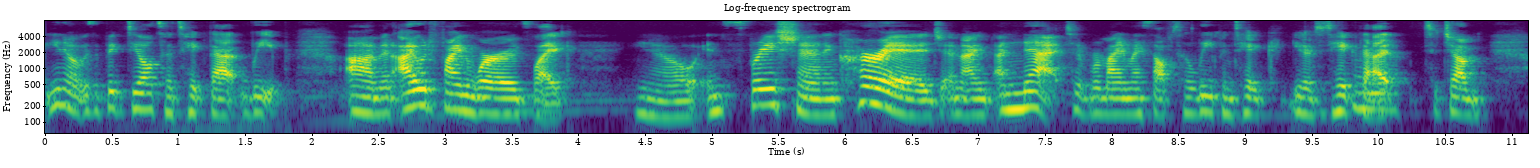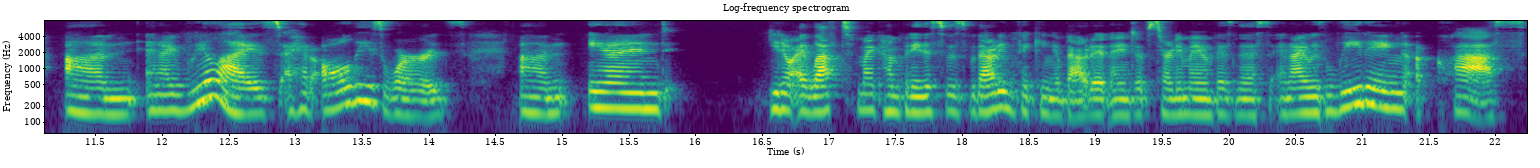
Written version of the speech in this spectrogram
you know, it was a big deal to take that leap. Um, and I would find words like, you know, inspiration and courage, and I, a net to remind myself to leap and take, you know, to take that, to jump. Um, and I realized I had all these words, um, and you know, I left my company. This was without even thinking about it. I ended up starting my own business and I was leading a class.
